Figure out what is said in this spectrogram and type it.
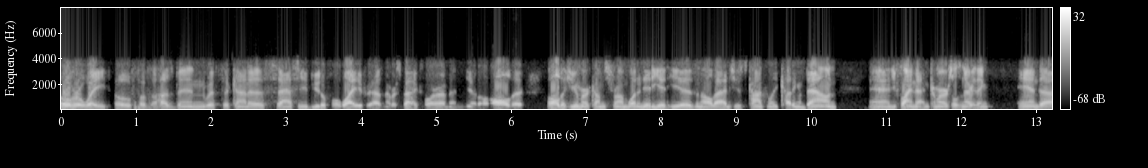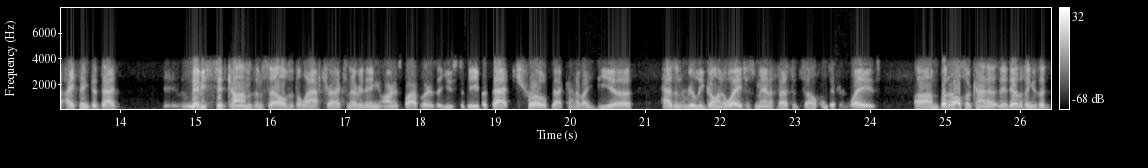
overweight oaf of a husband with the kind of sassy, beautiful wife who has no respect for him, and you know all the all the humor comes from what an idiot he is and all that, and she's constantly cutting him down, and you find that in commercials and everything. And uh, I think that that maybe sitcoms themselves with the laugh tracks and everything aren't as popular as they used to be, but that trope, that kind of idea, hasn't really gone away. It just manifests itself in different ways. Um, but it also kind of the other thing is that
